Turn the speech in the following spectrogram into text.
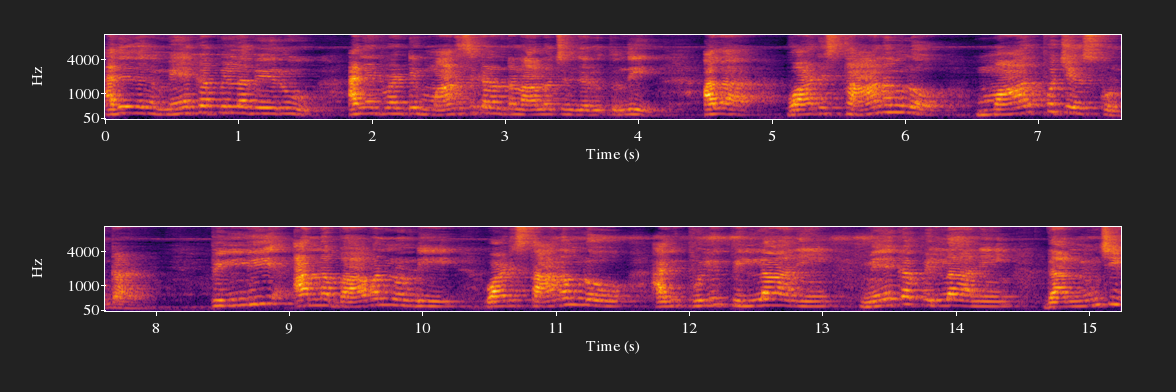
అదేవిధంగా మేకపిల్ల వేరు అనేటువంటి మానసికమైనటువంటి ఆలోచన జరుగుతుంది. అలా వాటి స్థానంలో మార్పు చేసుకుంటాడు. పిల్లి అన్న భావన నుండి వాడి స్థానంలో అది పులి పిల్ల అని మేక పిల్ల అని దాని నుంచి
